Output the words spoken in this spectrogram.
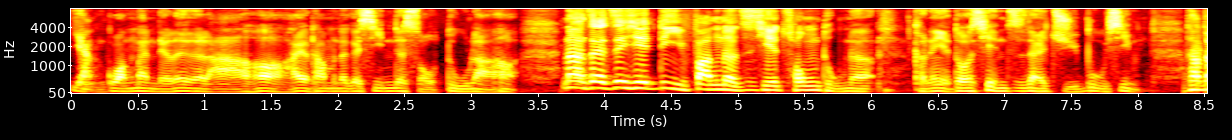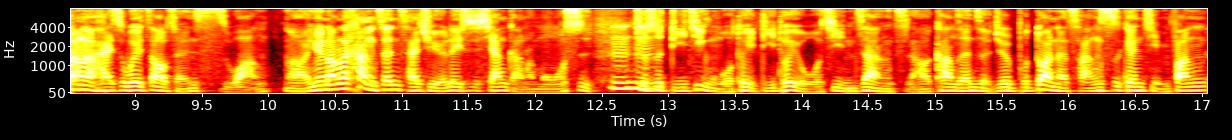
仰光、曼德勒啦，哈，还有他们那个新的首都啦，哈。那在这些地方的，这些冲突呢，可能也都限制在局部性。它当然还是会造成死亡啊，因为他们的抗争采取了类似香港的模式，就是敌进我退，敌退我进这样子啊。抗争者就是不断的尝试跟警方，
